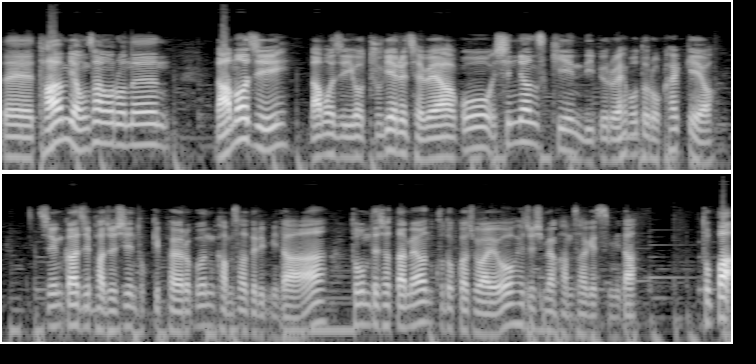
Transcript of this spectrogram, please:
네 다음 영상으로는 나머지 나머지 이거 두 개를 제외하고 신년 스킨 리뷰를 해보도록 할게요. 지금까지 봐주신 도끼파 여러분 감사드립니다. 도움되셨다면 구독과 좋아요 해주시면 감사하겠습니다. 톱빠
